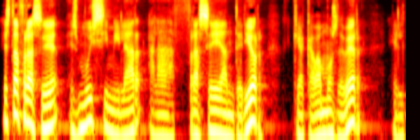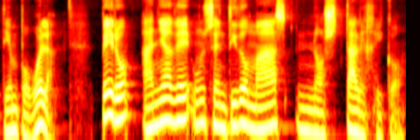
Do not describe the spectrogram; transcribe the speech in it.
Esta frase es muy similar a la frase anterior que acabamos de ver, el tiempo vuela, pero añade un sentido más nostálgico.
